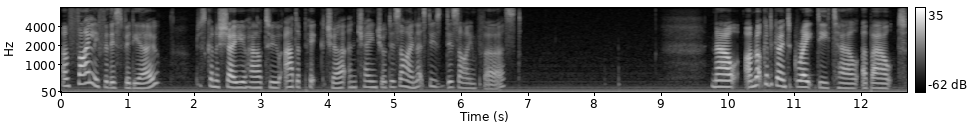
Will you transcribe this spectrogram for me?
And finally for this video, I'm just going to show you how to add a picture and change your design. Let's do design first. Now, I'm not going to go into great detail about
